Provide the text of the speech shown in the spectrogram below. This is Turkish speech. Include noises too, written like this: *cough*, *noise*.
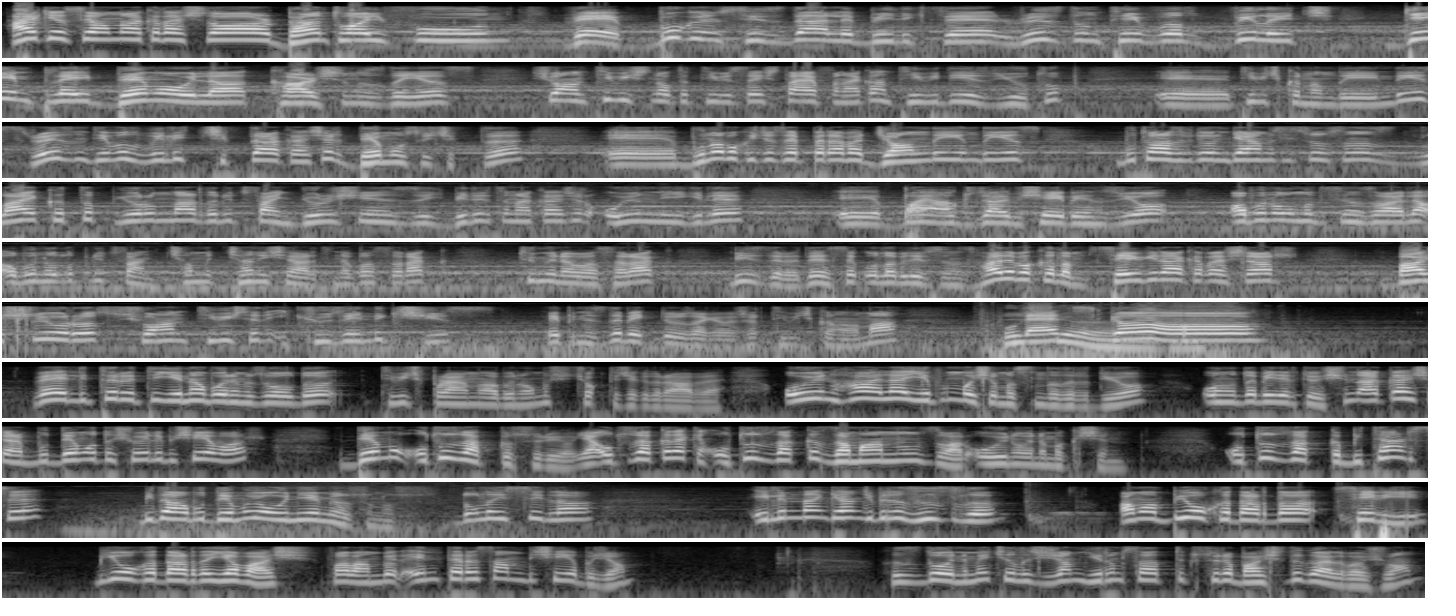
Herkese selamlar arkadaşlar. Ben Tayfun ve bugün sizlerle birlikte Resident Evil Village gameplay demo ile karşınızdayız. Şu an twitch.tv slash Tayfun Erkan TV'deyiz YouTube. Ee, Twitch kanalında yayındayız. Resident Evil Village çıktı arkadaşlar. Demosu çıktı. Ee, buna bakacağız hep beraber canlı yayındayız. Bu tarz videonun gelmesi istiyorsanız like atıp yorumlarda lütfen görüşlerinizi belirtin arkadaşlar. Oyunla ilgili e, bayağı güzel bir şeye benziyor. Abone olmadıysanız hala abone olup lütfen çan, çan işaretine basarak, tümüne basarak bizlere destek olabilirsiniz. Hadi bakalım sevgili arkadaşlar başlıyoruz. Şu an Twitch'te de 250 kişiyiz. Hepinizi de bekliyoruz arkadaşlar Twitch kanalıma. Hoş Let's go! Ve Literati yeni abonemiz oldu. Twitch Prime'la abone olmuş. Çok teşekkürler abi. Oyun hala yapım aşamasındadır diyor. Onu da belirtiyor. Şimdi arkadaşlar bu demoda şöyle bir şey var. Demo 30 dakika sürüyor. Ya 30 dakika derken 30 dakika zamanınız var oyun oynamak için. 30 dakika biterse bir daha bu demoyu oynayamıyorsunuz. Dolayısıyla elimden gelince biraz hızlı ama bir o kadar da seri, bir o kadar da yavaş falan böyle enteresan bir şey yapacağım. Hızlı oynamaya çalışacağım. Yarım saatlik süre başladı galiba şu an.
